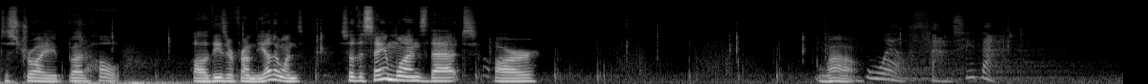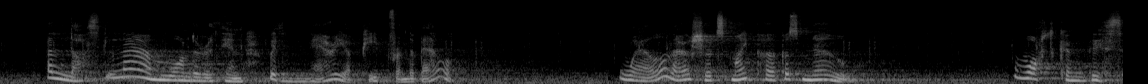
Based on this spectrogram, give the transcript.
Destroy, but halt. Oh, these are from the other ones. So the same ones that are... Wow. Well, fancy that. A lost lamb wandereth in, with nary a peep from the bell. Well, thou shouldst my purpose know. What can this...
